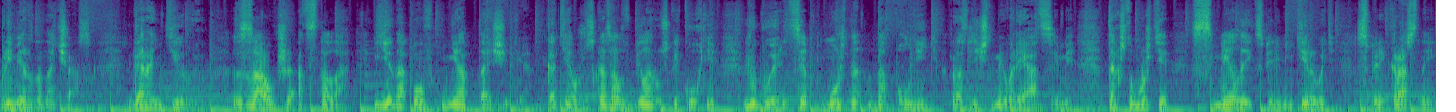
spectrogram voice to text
примерно на час. Гарантирую, за уши от стола едоков не оттащите. Как я уже сказал, в белорусской кухне любой рецепт можно дополнить различными вариациями. Так что можете смело экспериментировать с прекрасной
